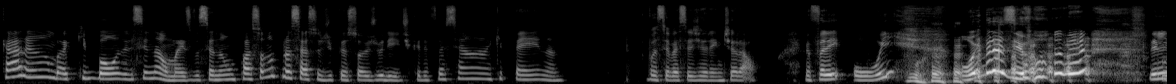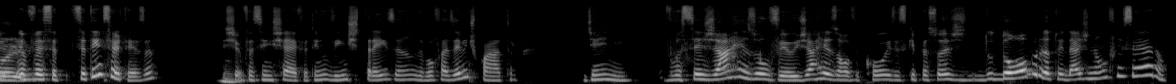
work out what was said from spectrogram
caramba, que bom. Ele disse, não, mas você não passou no processo de pessoa jurídica. Ele falou assim, ah, que pena. Você vai ser gerente geral. Eu falei, oi? oi, Brasil! Ele, oi. Eu falei, você tem certeza? Hum. Eu falei assim, chefe, eu tenho 23 anos, eu vou fazer 24. Jenny, você já resolveu e já resolve coisas que pessoas do dobro da tua idade não fizeram.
